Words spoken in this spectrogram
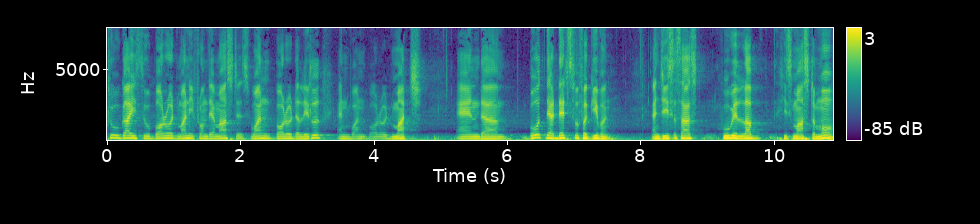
two guys who borrowed money from their masters. One borrowed a little, and one borrowed much. And um, both their debts were forgiven. And Jesus asked, Who will love his master more?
